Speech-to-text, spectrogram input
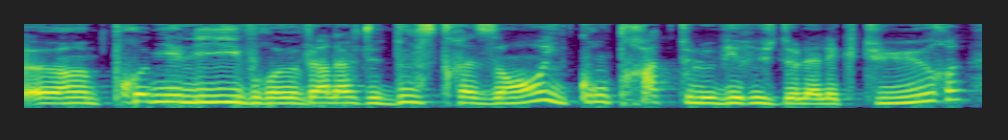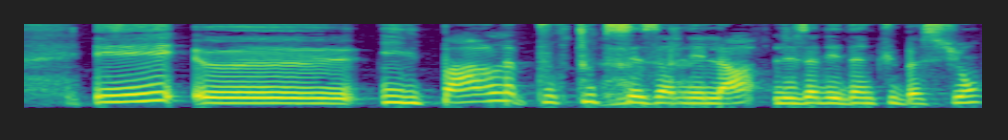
un premier livre vers l'âge de 12-13 ans, il contracte le virus de la lecture et euh, il parle, pour toutes ces années-là, les années d'incubation,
